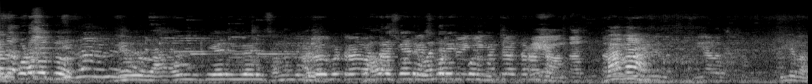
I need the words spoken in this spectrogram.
ಬೇಕು ಕೊಡಬೇಕು ನೀವು ಅವ್ರು ಹೇಳಿ ಹೇಳಿ ಸಂಬಂಧ ಕೇಳ್ರಿ ಒಂದೇ ರೀತಿ ರೇಟ್ ಹಿಂಗೆ ಹಿಂಗೆ ಅಂತ ಹೇಳ್ತಾರೆ ಏ, ಅಂತ. ಅವ್ನ್ ತಪ್ಪು ಬಾ, ಬಾ. ಹೇಳಿಲ್ಲ. ಇಲ್ಲಿ ಬಾ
